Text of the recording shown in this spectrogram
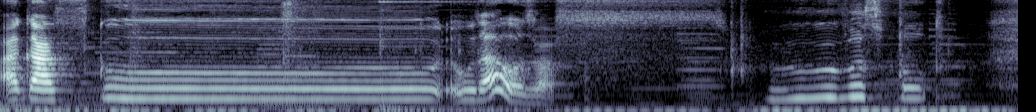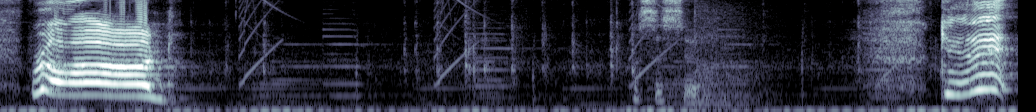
I got scood. Oh, that was a smooth assault. Run! What's this do? Get it!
